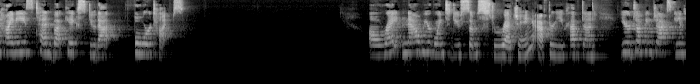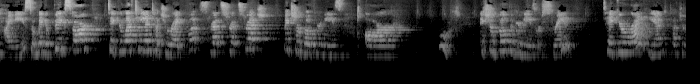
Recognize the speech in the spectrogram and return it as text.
high knees, 10 butt kicks, do that four times. All right, now we are going to do some stretching after you have done your jumping jacks and high knees. So make a big star, Take your left hand, touch your right foot, stretch, stretch, stretch. Make sure both your knees are, whew, make sure both of your knees are straight. Take your right hand, touch your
